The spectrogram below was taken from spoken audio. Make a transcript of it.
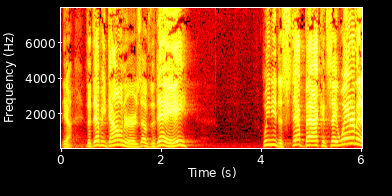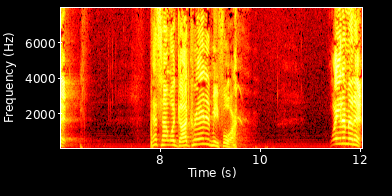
Yeah. The Debbie Downers of the day, we need to step back and say, wait a minute. That's not what God created me for. Wait a minute.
